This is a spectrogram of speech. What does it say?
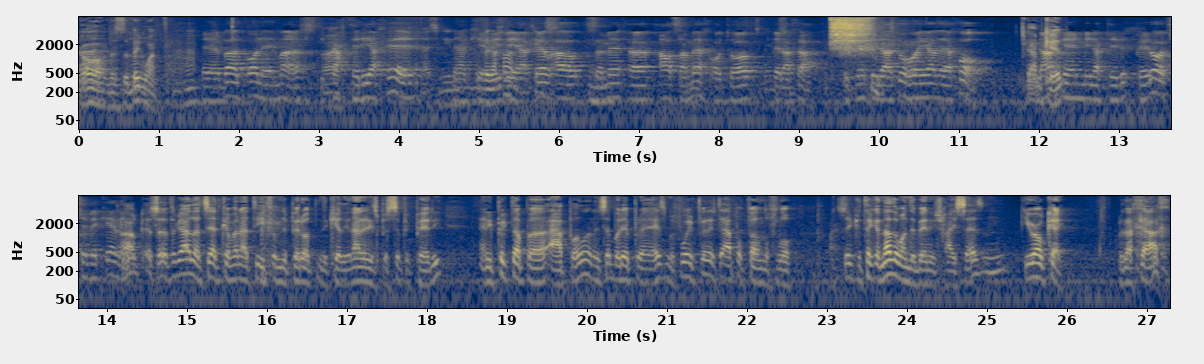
Oh, this is a big one. Okay, so if the guy, let's say, had kavanah to eat from the perot in the keli, not any specific peri, and he picked up an apple and he said, "But. Before he finished, the apple fell on the floor. So you could take another one. The Ben Ish Hai says, and you're okay. With achach,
